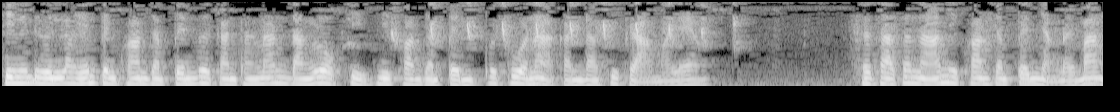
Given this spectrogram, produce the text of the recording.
สิ่งอื่นๆเราเห็นเป็นความจำเป็นด้วยกันทางนั้น ดังโลกที่มีความจำเป็นทั่วหน้ากันดังที่กล่าวมาแล้ว ศาสนามีความจำเป็นอย่างไรบ้าง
